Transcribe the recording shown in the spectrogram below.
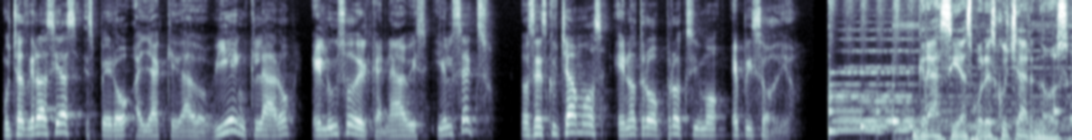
Muchas gracias, espero haya quedado bien claro el uso del cannabis y el sexo. Nos escuchamos en otro próximo episodio. Gracias por escucharnos.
